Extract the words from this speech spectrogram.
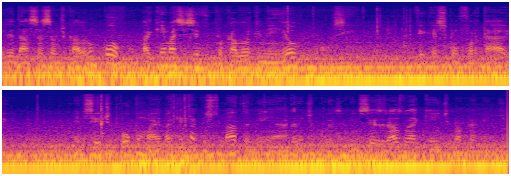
Ele dá a sensação de calor um pouco. Para quem é mais sensível para o calor que nem eu, assim, fica desconfortável, confortável. Ele sente um pouco mais. Mas quem está acostumado também é a grande coisa. 26 graus não é quente propriamente.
